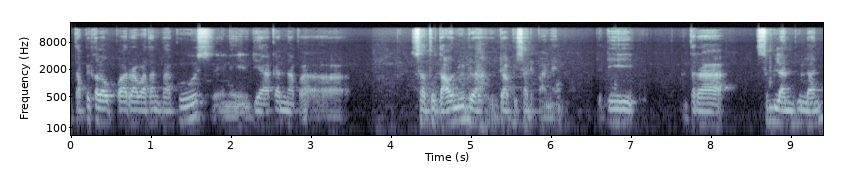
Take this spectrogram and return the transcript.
Tapi kalau perawatan bagus, ini dia akan apa satu tahun sudah sudah bisa dipanen. Jadi antara 9 bulan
